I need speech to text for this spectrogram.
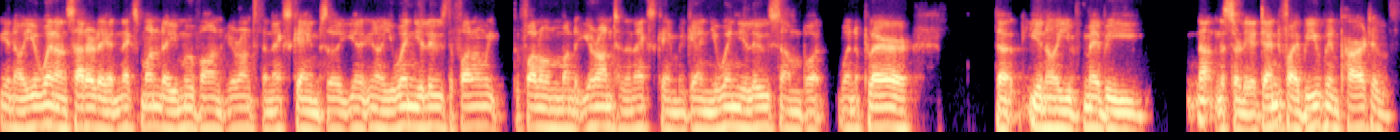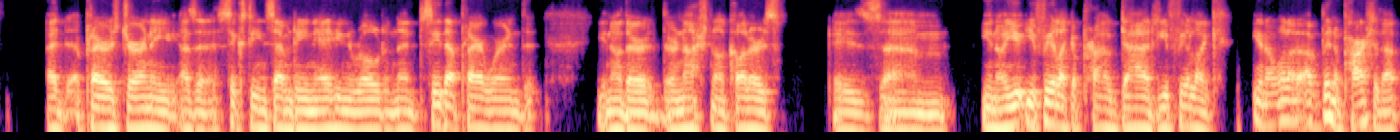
you know you win on saturday and next monday you move on you're on to the next game. So you, you know you win you lose the following week the following monday you're on to the next game again. You win you lose some but when a player that you know you've maybe not necessarily identify, but you've been part of a, a, player's journey as a 16, 17, 18 year old, and then to see that player wearing the, you know, their their national colors is, um, you know, you you feel like a proud dad. You feel like, you know, well, I've been a part of that.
